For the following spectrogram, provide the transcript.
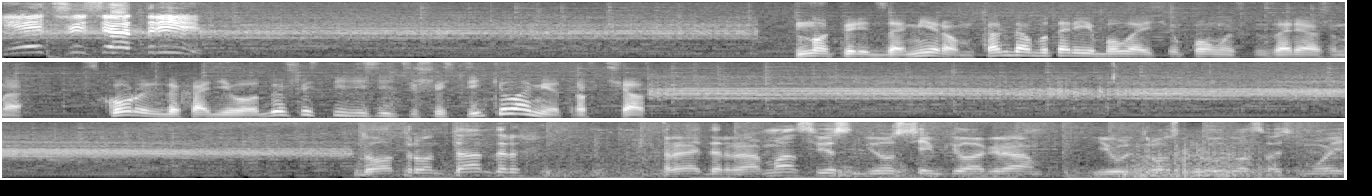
Есть 63! Но перед замером, когда батарея была еще полностью заряжена, скорость доходила до 66 км в час. Dualtron Thunder, райдер Роман с весом 97 килограмм и Ultron 128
